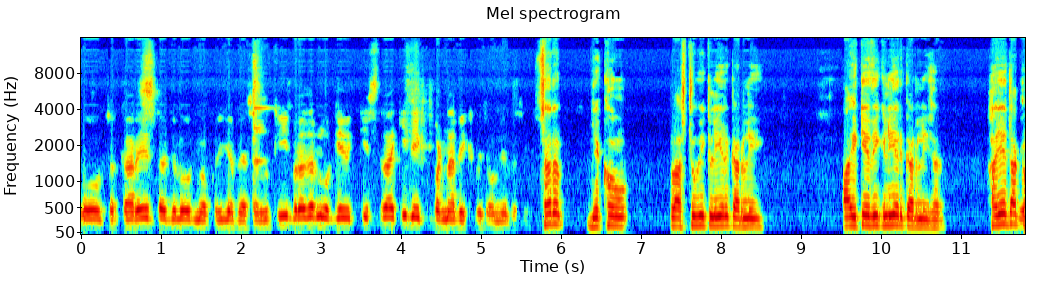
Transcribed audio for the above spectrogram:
ਉਹ ਸਰਕਾਰੇ ਤਾਂ ਚਲੋ ਨੌਕਰੀ ਜਾਂ ਪੈਸਾ ਕੀ ਬ੍ਰਦਰ ਨੂੰ ਅੱਗੇ ਕਿਸ ਤਰ੍ਹਾਂ ਕੀ ਦੇਖ ਬਣਨਾ ਦੇਖਣਾ ਚਾਹੁੰਦੇ ਹੋ ਤੁਸੀਂ? ਸਰ ਦੇਖੋ ਪਲੱਸ 2 ਵੀ ਕਲੀਅਰ ਕਰ ਲਈ। ਆਈਟੀ ਵੀ ਕਲੀਅਰ ਕਰ ਲਈ ਸਰ। ਹਜੇ ਤੱਕ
